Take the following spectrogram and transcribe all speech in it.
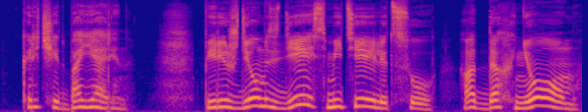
— кричит боярин. «Переждем здесь метелицу, отдохнем!»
